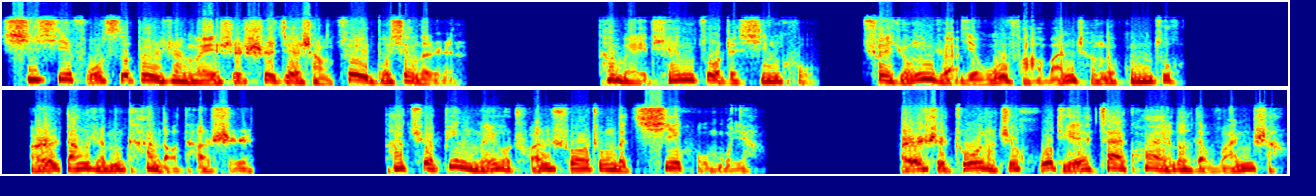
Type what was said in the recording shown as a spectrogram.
西西弗斯被认为是世界上最不幸的人，他每天做着辛苦却永远也无法完成的工作，而当人们看到他时，他却并没有传说中的凄苦模样，而是捉了只蝴蝶在快乐的玩耍。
